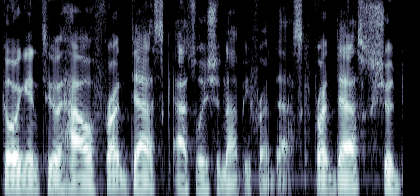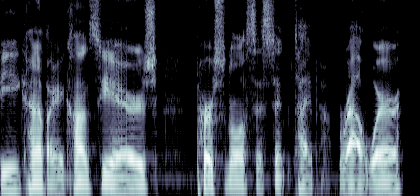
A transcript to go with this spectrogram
going into how front desk actually should not be front desk. Front desk should be kind of like a concierge, personal assistant type route where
